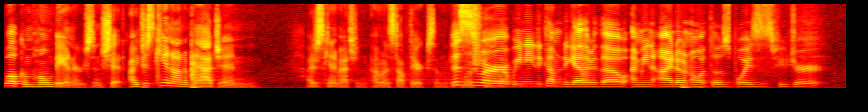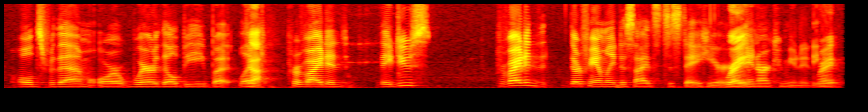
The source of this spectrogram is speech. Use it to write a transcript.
welcome home banners and shit. I just cannot imagine. I just can't imagine. I'm going to stop there because I'm going to This is where we need to come together, though. I mean, I don't know what those boys' future holds for them or where they'll be, but like, Yeah. provided they do, s- provided their family decides to stay here Right. in our community, Right.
